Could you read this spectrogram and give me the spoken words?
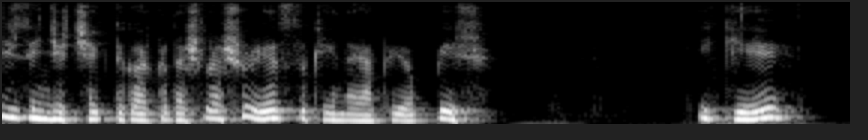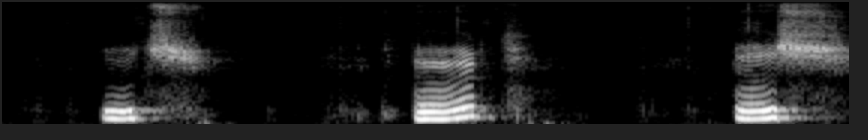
Bir zincir çektik arkadaşlar. Şuraya sık iğne yapıyor. 1 2 3 4 5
